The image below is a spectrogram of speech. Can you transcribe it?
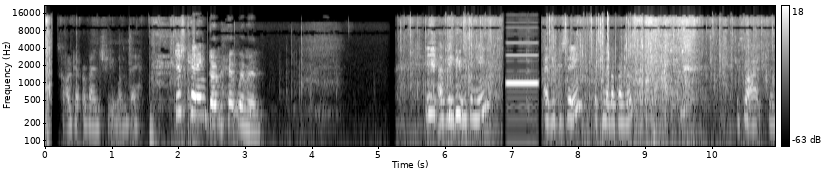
so I'll get revenge for you one day. Just kidding. Don't hit women. As we continue, as you can see, it's another present. It's not actually.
